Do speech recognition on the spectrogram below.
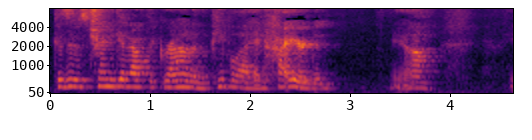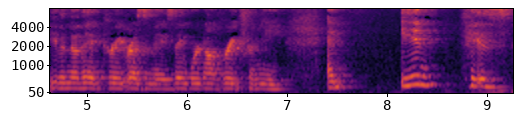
because it was trying to get off the ground, and the people I had hired, and yeah, even though they had great resumes, they were not great for me. And in his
